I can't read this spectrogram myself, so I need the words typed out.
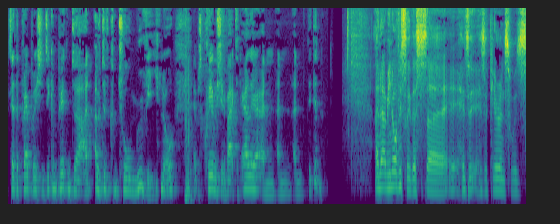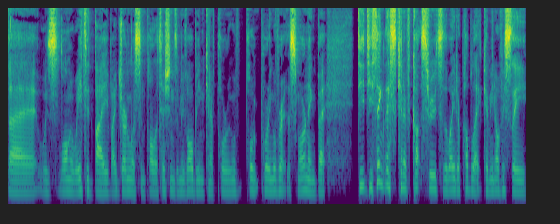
said the preparations, he compared them to an out of control movie. You know, it was clear we should have acted earlier, and, and, and they didn't. And I mean, obviously, this uh, his his appearance was uh, was long awaited by by journalists and politicians, and we've all been kind of pouring pouring over it this morning. But do do you think this kind of cuts through to the wider public? I mean, obviously,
